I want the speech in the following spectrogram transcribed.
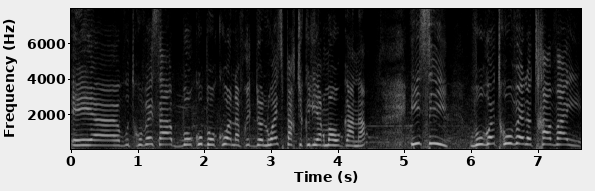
et euh, vous trouvez ça beaucoup, beaucoup en Afrique de l'Ouest, particulièrement au Ghana. Ici, vous retrouvez le travail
